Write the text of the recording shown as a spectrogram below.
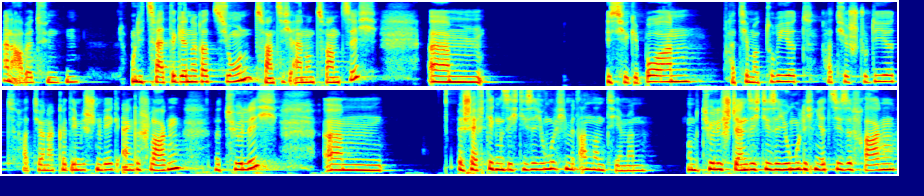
eine Arbeit finden. Und die zweite Generation, 2021, ähm, ist hier geboren, hat hier maturiert, hat hier studiert, hat hier einen akademischen Weg eingeschlagen. Natürlich ähm, beschäftigen sich diese Jugendlichen mit anderen Themen. Und natürlich stellen sich diese Jugendlichen jetzt diese Fragen,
